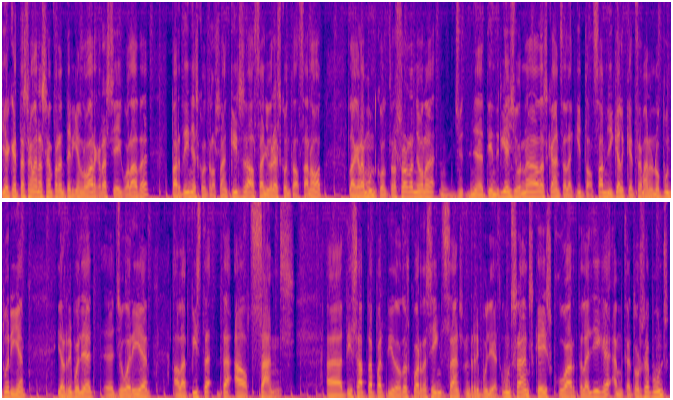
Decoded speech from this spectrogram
I aquesta setmana s'enfrontarien l'Oar Gràcia i Igualada, Pardinyes contra el Sant Quirze, el Sant Llorenç contra el Sant Ot, la Gramunt contra el Serranyola, ju- eh, tindria jornada de descans a l'equip del Sant Miquel, que aquesta setmana no puntuaria, i el Ripollet eh, jugaria a la pista dels Sants. Uh, dissabte a partir de dos quarts de cinc, Sants-Ripollet. Un Sants que és quart a la Lliga amb 14 punts,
